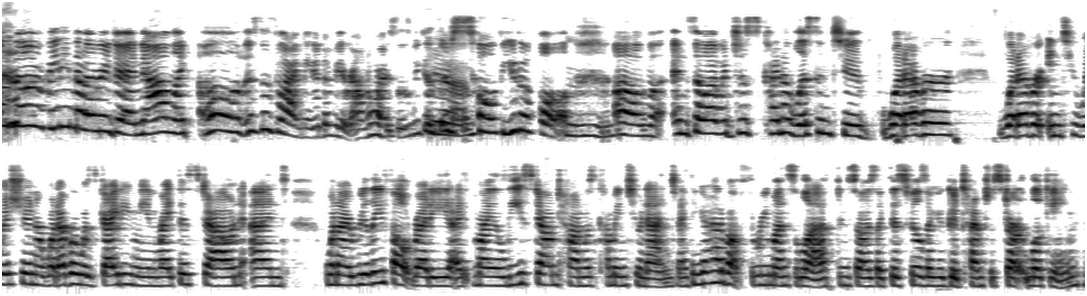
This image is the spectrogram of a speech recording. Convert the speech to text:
I'm feeding them every day. And now I'm like, oh, this is why I needed to be around horses because yeah. they're so beautiful. Mm-hmm. Um, and so I would just kind of listen to whatever whatever intuition or whatever was guiding me and write this down. And when I really felt ready, I, my lease downtown was coming to an end. And I think I had about three months left. And so I was like, this feels like a good time to start looking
